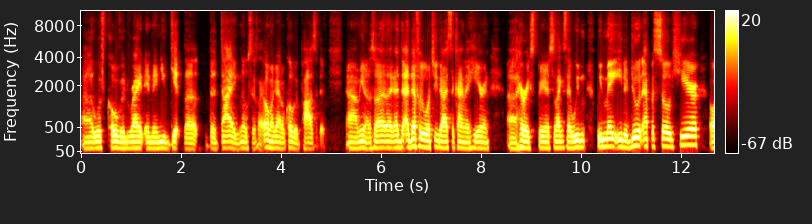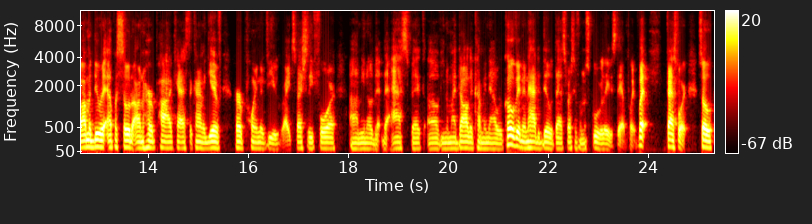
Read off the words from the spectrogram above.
uh, with COVID, right? And then you get the the diagnosis, like, oh my god, I'm COVID positive. Um, you know, so I, like I, I definitely want you guys to kind of hear and uh, her experience. So like I said, we we may either do an episode here or I'm gonna do an episode on her podcast to kind of give her point of view, right? Especially for um, you know, the, the aspect of you know my daughter coming out with COVID and how to deal with that, especially from a school related standpoint. But fast forward. So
